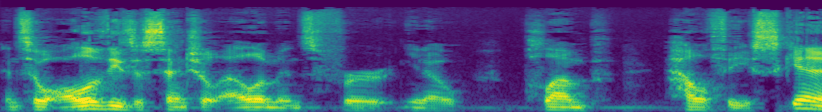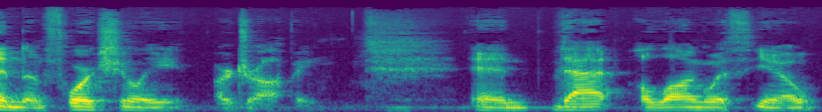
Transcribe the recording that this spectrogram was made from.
And so all of these essential elements for, you know, plump, healthy skin, unfortunately, are dropping. And that, along with, you know,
